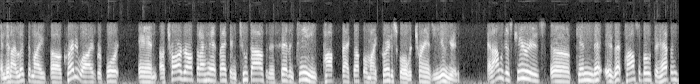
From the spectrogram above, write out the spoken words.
And then I looked at my uh, credit wise report, and a charge off that I had back in 2017 popped back up on my credit score with TransUnion. And I was just curious, uh, can that, is that possible to happen?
